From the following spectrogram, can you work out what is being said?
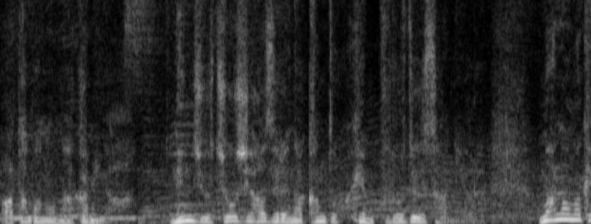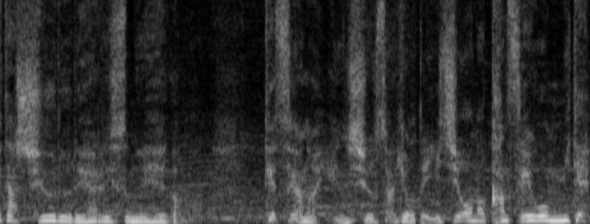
頭の中身が年中調子外れな監督兼プロデューサーによる間の抜けたシュールレアリスム映画も徹夜の編集作業で一応の完成を見て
